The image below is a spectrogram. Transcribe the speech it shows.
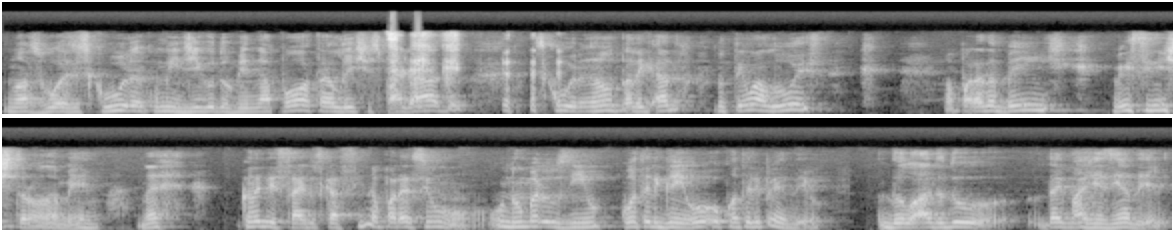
nas ruas escuras, com o mendigo dormindo na porta, lixo espalhado, escurão, tá ligado? Não tem uma luz. Uma parada bem, bem sinistrona mesmo, né? Quando ele sai dos cassinos, aparece um, um númerozinho, quanto ele ganhou ou quanto ele perdeu. Do lado do, da imagenzinha dele.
